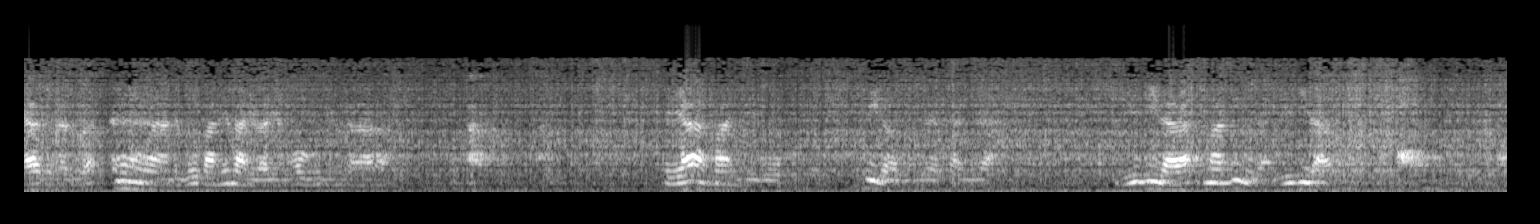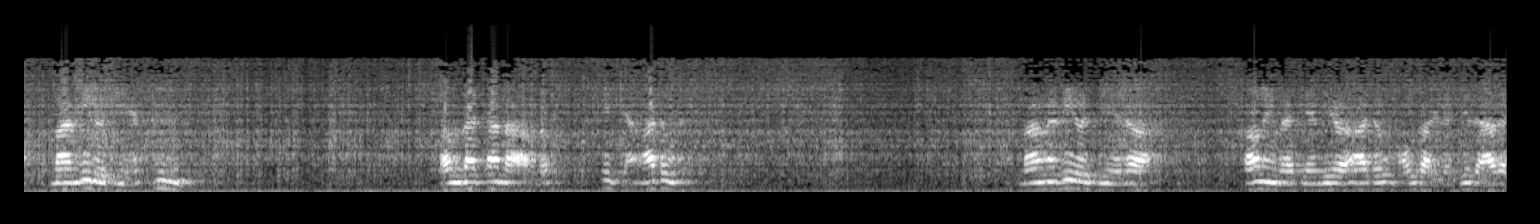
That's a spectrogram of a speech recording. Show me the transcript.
ရားဆိုတာကဒီလိုပါနေတာတွေပါရင်မဟုတ်ဘူးဒီကတော့တရားအမှန်ကိုသိတော်မူတဲ့ဆံရ ည်ကြီးတာကအမှန်သိလို့လားရည်ကြီးတာမှန်သိလို့ရှိရင်အောင်သာချမ်းသာအောင်လို့သိကြအားထုတ်မှန်မသိလို့ရှိရင်တော့ကောင်းနေမယ်ပြင်ပြီးတော့အာထုံးမဟုတ်တာတွေလည်းပြစ်တာပဲ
